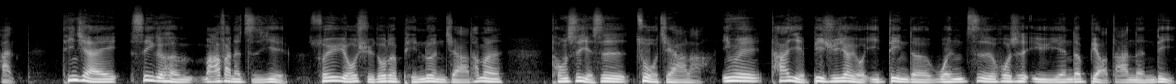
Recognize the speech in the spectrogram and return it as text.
案。听起来是一个很麻烦的职业，所以有许多的评论家，他们同时也是作家啦，因为他也必须要有一定的文字或是语言的表达能力，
